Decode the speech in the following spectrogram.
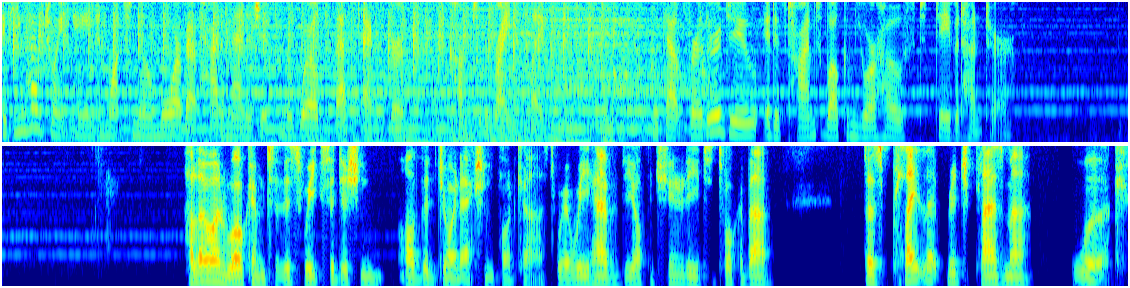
If you have joint pain and want to know more about how to manage it from the world's best experts, you've come to the right place. Without further ado, it is time to welcome your host, David Hunter. Hello, and welcome to this week's edition of the Joint Action Podcast, where we have the opportunity to talk about does platelet rich plasma work?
